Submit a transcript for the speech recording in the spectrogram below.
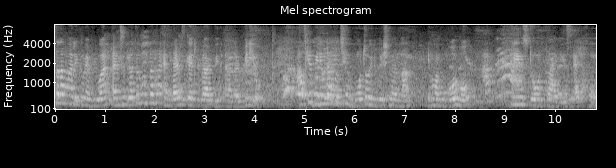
Assalamu alaikum everyone. I'm Sidratul Muntaha and let's get back with another video. আজকের ভিডিওটা হচ্ছে মোটো এডুকেশনাল না, এবং আমি বলব please don't try this at home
